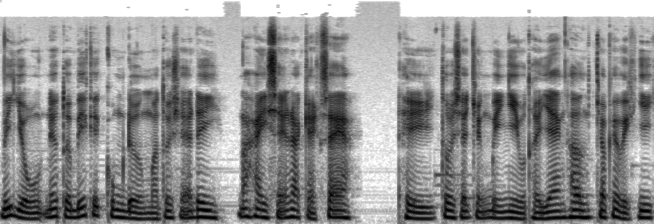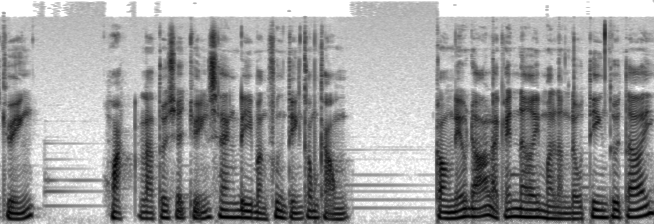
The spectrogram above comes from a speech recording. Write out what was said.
Ví dụ, nếu tôi biết cái cung đường mà tôi sẽ đi, nó hay xảy ra kẹt xe, thì tôi sẽ chuẩn bị nhiều thời gian hơn cho cái việc di chuyển, hoặc là tôi sẽ chuyển sang đi bằng phương tiện công cộng. Còn nếu đó là cái nơi mà lần đầu tiên tôi tới,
